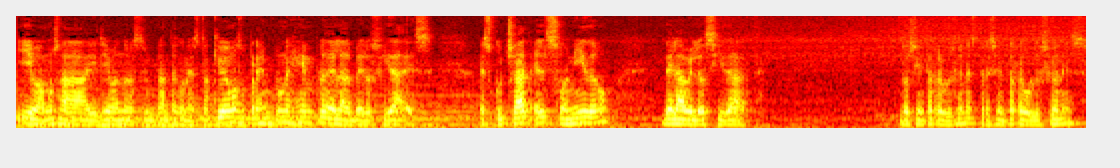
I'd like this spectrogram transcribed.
y vamos a ir llevando nuestro implante con esto. Aquí vemos, por ejemplo, un ejemplo de las velocidades. Escuchad el sonido de la velocidad. 200 revoluciones, 300 revoluciones.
